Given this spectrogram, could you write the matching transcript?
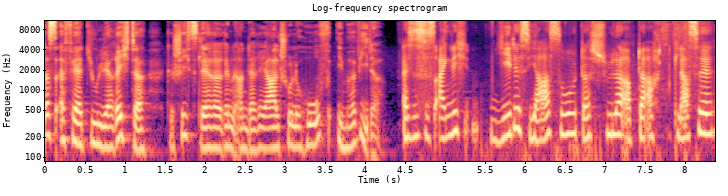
Das erfährt Julia Richter, Geschichtslehrerin an der Realschule Hof, immer wieder. Also es ist eigentlich jedes Jahr so, dass Schüler ab der achten Klasse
